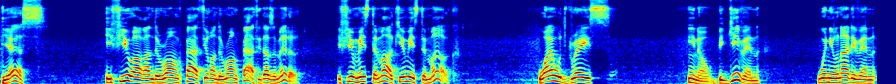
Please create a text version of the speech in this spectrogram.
Yes. If you are on the wrong path, you're on the wrong path. It doesn't matter. If you miss the mark, you miss the mark. Why would grace, you know, be given when you're not even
